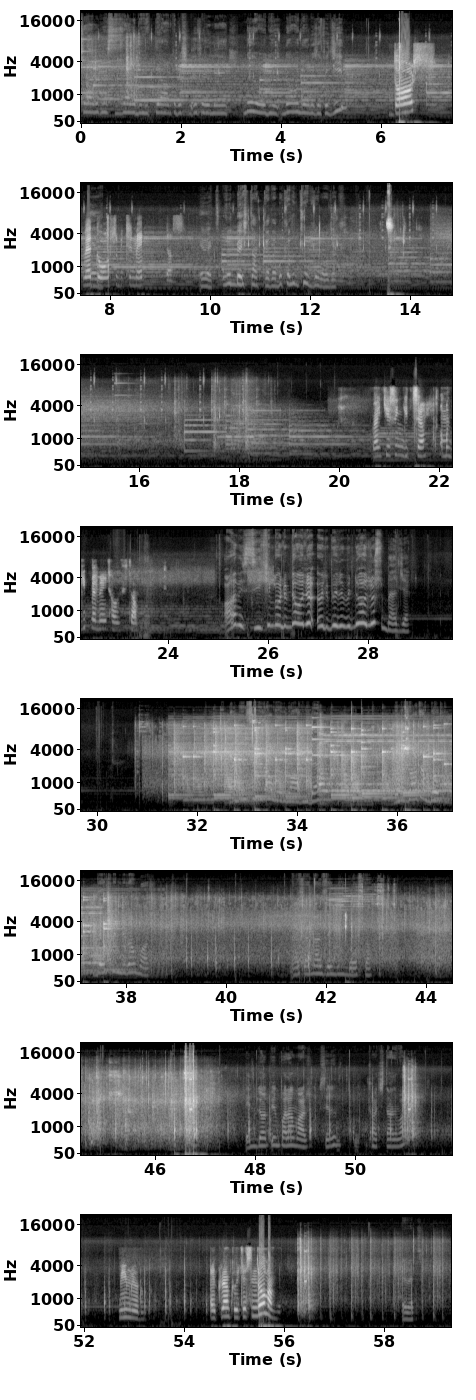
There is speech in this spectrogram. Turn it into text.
arkadaşlar bugün sizlerle birlikte arkadaşım Efe ile ne oynuyor ne oynuyoruz Efeciğim? Doors ve Evet. Doors'u bitirmeye çalışacağız. Evet 15 dakikada bakalım çok zor olacak. Ben kesin gideceğim ama gitmemeye çalışacağım. Abi Seek'in bölümde ölür, ölü bölümünde ölürsün bence. Zenginim dosta. Benim 4000 param var. Senin kaç tane var? Bilmiyorum. Ekran köşesinde olan mı? Evet.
